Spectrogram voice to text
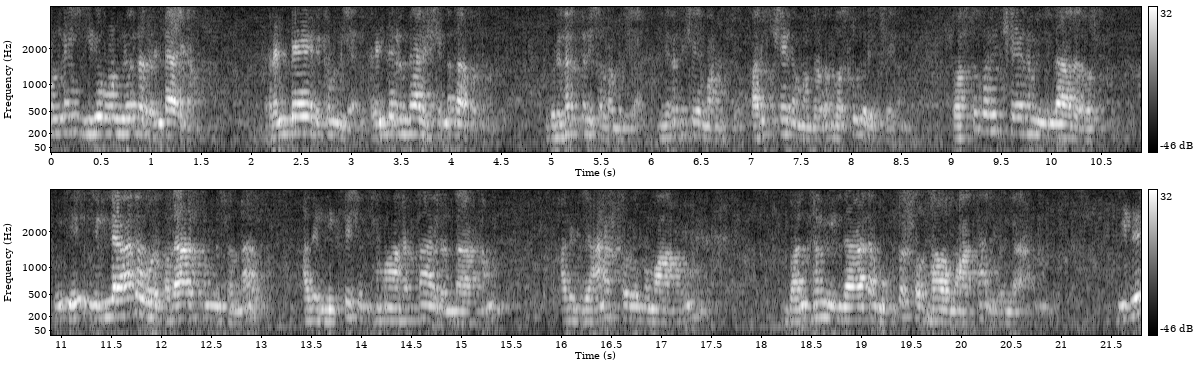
ஒண்ணு இது ஒண்ணுன்னு ரெண்டாயிரம். ரெண்டே இருக்க முடியாது. ரெண்டு இருந்தா அது சின்னதா இருக்கும் பிருகத்துன்னு சொல்ல முடியாது. நிரதிசய பரிச்சேதம் வந்துடும் வஸ்து பரிச்சேதம். வஸ்து பரிச்சேதம் இல்லாத வஸ்து இல்லாத ஒரு பதார்த்தம்னு சொன்னால் அது நித்திய சுத்தமாகத்தான் இருந்தாகணும் அது தியானஸ்வரூபமாகவும் பந்தம் இல்லாத முக்த சுவாவமாக தான் இருந்தாங்க இது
